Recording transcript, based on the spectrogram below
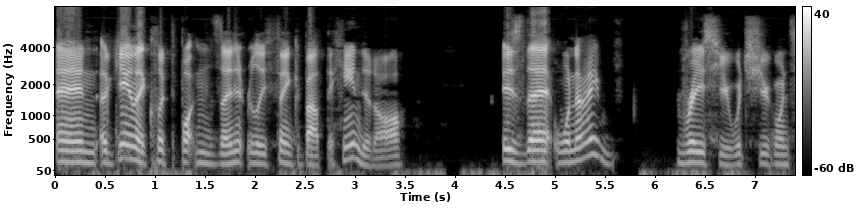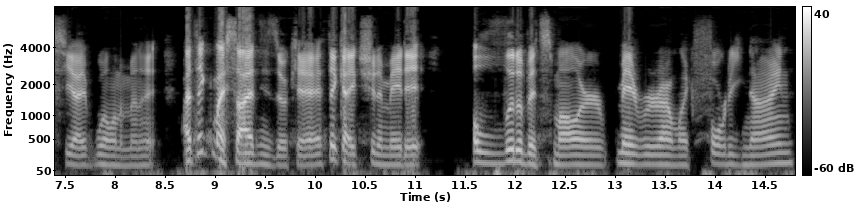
And again, I clicked buttons, I didn't really think about the hand at all. Is that when I raise here, which you're going to see I will in a minute. I think my sizing is okay. I think I should have made it a little bit smaller, maybe around like 49,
